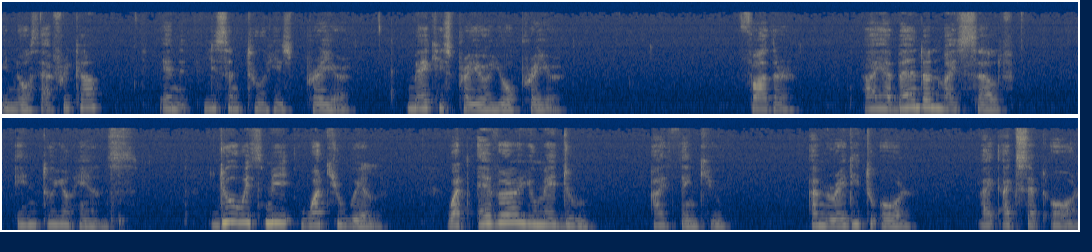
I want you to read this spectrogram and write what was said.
in North Africa. And listen to his prayer. Make his prayer your prayer. Father, I abandon myself into your hands. Do with me what you will Whatever you may do, I thank you. I'm ready to all. I accept all.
